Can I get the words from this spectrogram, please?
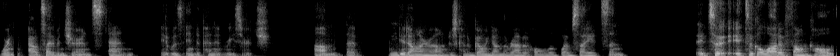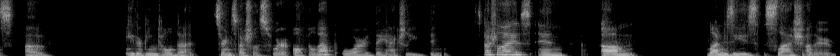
weren't outside of insurance, and it was independent research um, that we did on our own, just kind of going down the rabbit hole of websites, and it took it took a lot of phone calls of either being told that certain specialists were all filled up or they actually didn't specialize in um, Lyme disease slash other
